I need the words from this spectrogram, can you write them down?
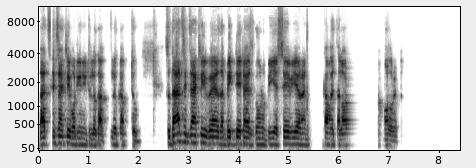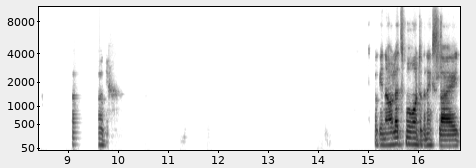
that's exactly what you need to look up look up to. So that's exactly where the big data is going to be a savior and come with a lot more of it. Okay. Okay, now let's move on to the next slide.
